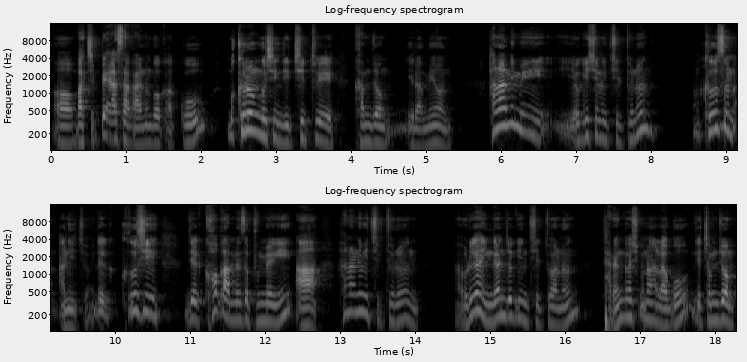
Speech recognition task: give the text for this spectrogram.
어, 마치 빼앗아 가는 것 같고 뭐 그런 것이 이제 질투의 감정이라면 하나님이 여기시는 질투는 그것은 아니죠. 이제 그것이 이제 커가면서 분명히 아 하나님의 질투는 우리가 인간적인 질투와는 다른 것이구나라고 이제 점점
